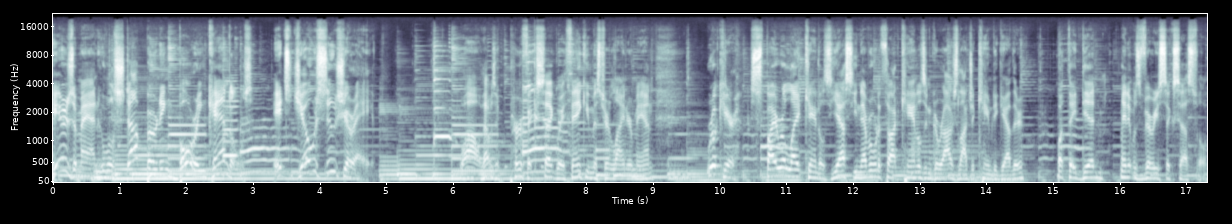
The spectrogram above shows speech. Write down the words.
Here's a man who will stop burning boring candles. It's Joe Soucheray. Wow, that was a perfect segue. Thank you, Mr. Liner Man. Rook here. Spiral light candles. Yes, you never would have thought candles and Garage Logic came together, but they did, and it was very successful.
